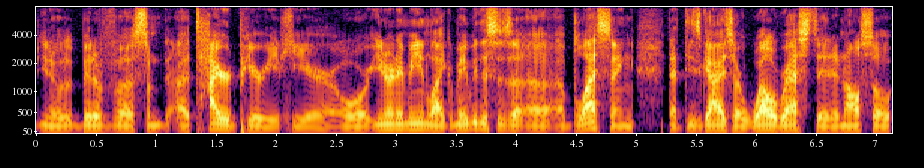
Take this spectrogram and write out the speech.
you know, a bit of uh, some a tired period here, or you know what I mean. Like maybe this is a, a blessing that these guys are well rested, and also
